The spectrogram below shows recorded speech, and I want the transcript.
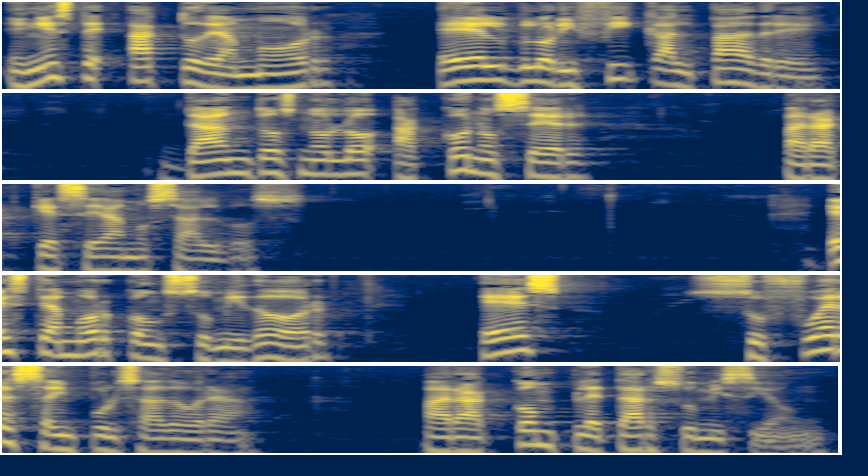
En este acto de amor, Él glorifica al Padre, dándonoslo a conocer para que seamos salvos. Este amor consumidor es su fuerza impulsadora para completar su misión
